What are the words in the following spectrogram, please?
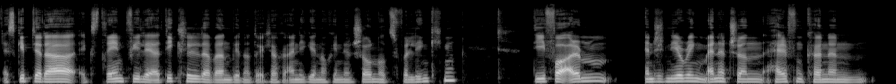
Es gibt ja da extrem viele Artikel, da werden wir natürlich auch einige noch in den Show Notes verlinken, die vor allem Engineering Managern helfen können,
